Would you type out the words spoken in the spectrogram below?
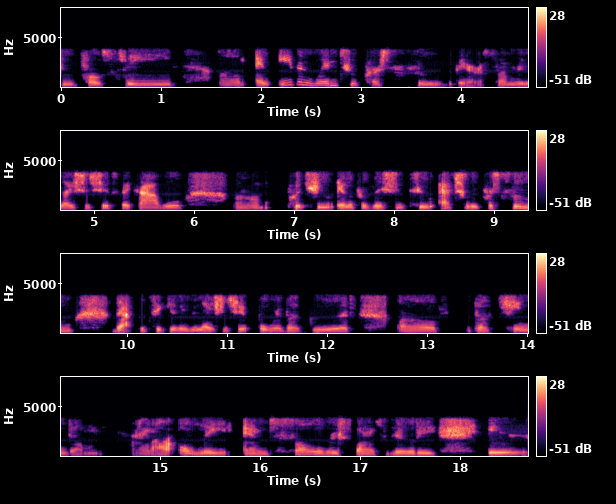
to proceed, um, and even when to pursue. There are some relationships that God will um, put you in a position to actually pursue that particular relationship for the good of the kingdom. Right? Our only and sole responsibility is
